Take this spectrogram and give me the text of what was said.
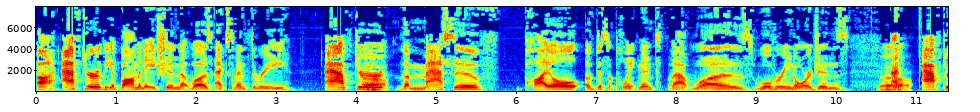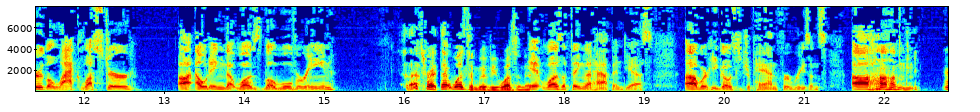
Uh, after the abomination that was X-Men 3, after Oh. the massive pile of disappointment that was Wolverine Origins, and Oh. after the lackluster uh, outing that was the Wolverine, That's right. That was a movie, wasn't it? It was a thing that happened, yes. Uh, where he goes to Japan for reasons. Um,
